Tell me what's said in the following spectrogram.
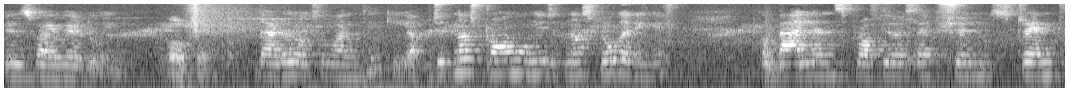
is why we are doing. Okay. That is also one thing कि आप जितना strong होंगे जितना slow करेंगे balance, proprioception strength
